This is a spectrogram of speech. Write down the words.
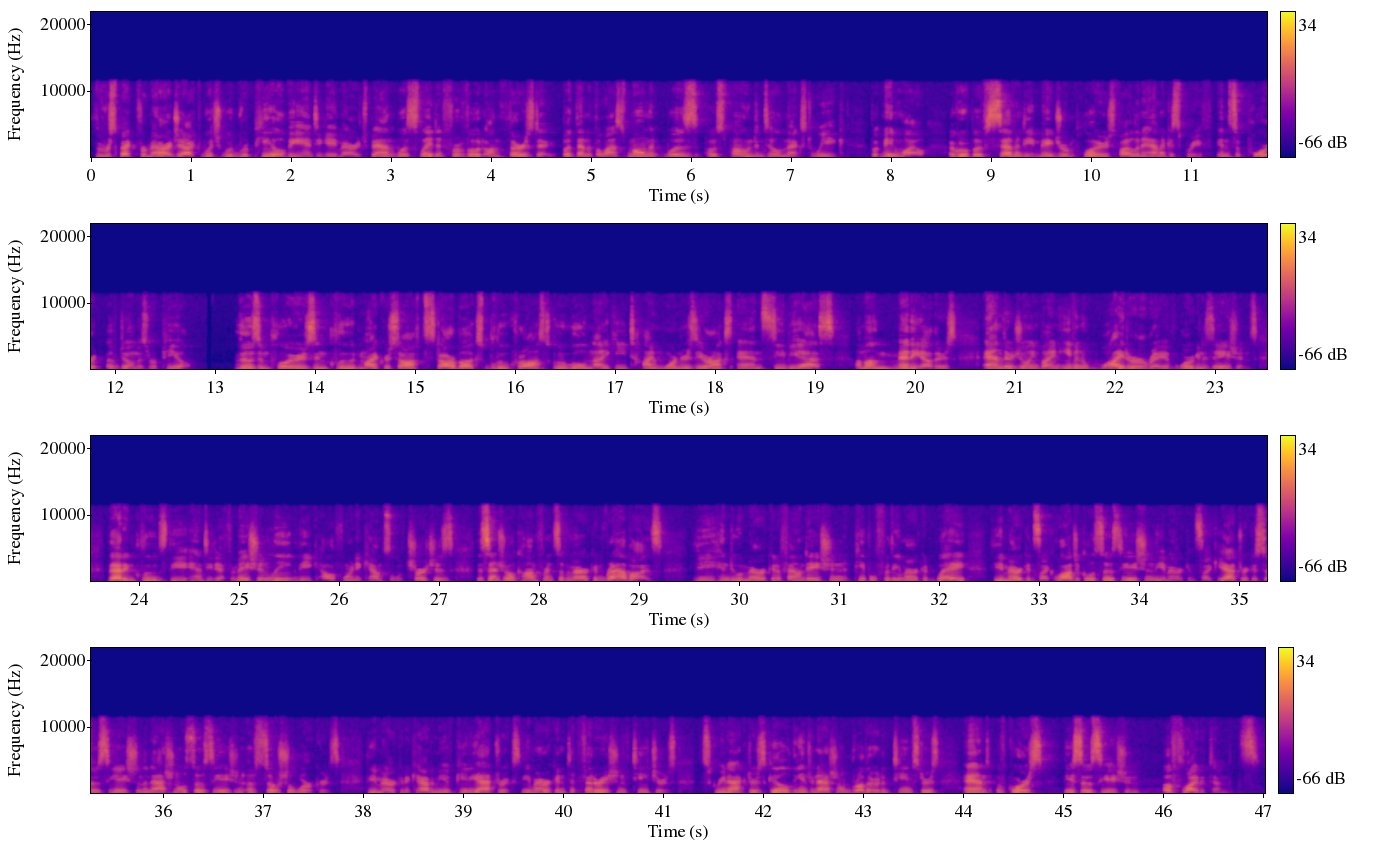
The Respect for Marriage Act, which would repeal the anti-gay marriage ban, was slated for a vote on Thursday, but then at the last moment was postponed until next week. But meanwhile, a group of 70 major employers filed an amicus brief in support of DOMA's repeal. Those employers include Microsoft, Starbucks, Blue Cross, Google, Nike, Time Warner, Xerox, and CBS, among many others, and they're joined by an even wider array of organizations. That includes the Anti-Defamation League, the California Council of Churches, the Central Conference of American Rabbis, the Hindu American Foundation, People for the American Way, the American Psychological Association, the American Psychiatric Association, the National Association of Social Workers, the American Academy of Pediatrics, the American Federation of Teachers, the Screen Actors Guild, the International Brotherhood of Teamsters, and, of course, the Association of Flight Attendants.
